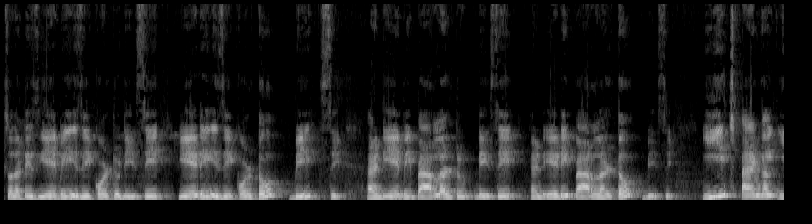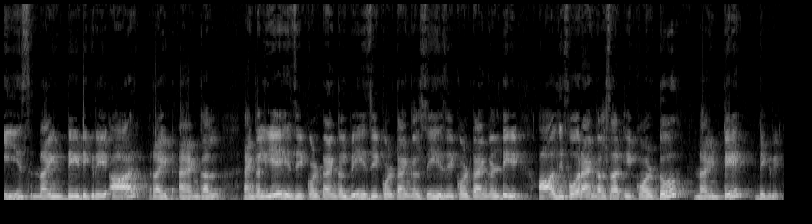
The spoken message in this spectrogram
So that is AB is equal to DC AD is equal to BC and AB parallel to DC and AD parallel to BC each angle is 90 degree or right angle angle A is equal to angle B is equal to angle C is equal to angle D all the four angles are equal to 90 degree.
